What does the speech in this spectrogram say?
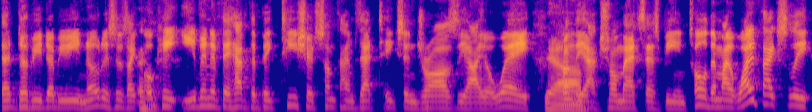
that WWE notices like, okay, even if they have the big T-shirt, sometimes that takes and draws the eye away Yeah. from the actual match that's being told. And my wife actually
